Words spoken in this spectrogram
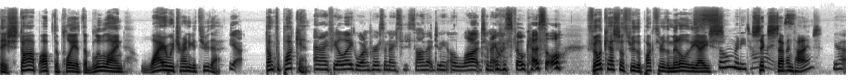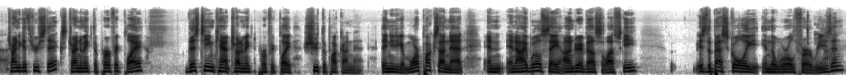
They stop up the play at the blue line. Why are we trying to get through that? Yeah. Dump the puck in. And I feel like one person I saw that doing a lot tonight was Phil Kessel. Phil Kessel threw the puck through the middle of the ice so many times. six, seven times. Yeah. trying to get through sticks, trying to make the perfect play. This team can't try to make the perfect play. Shoot the puck on net. They need to get more pucks on net. And and I will say, Andrei Vasilevskiy is the best goalie in the world for a reason.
